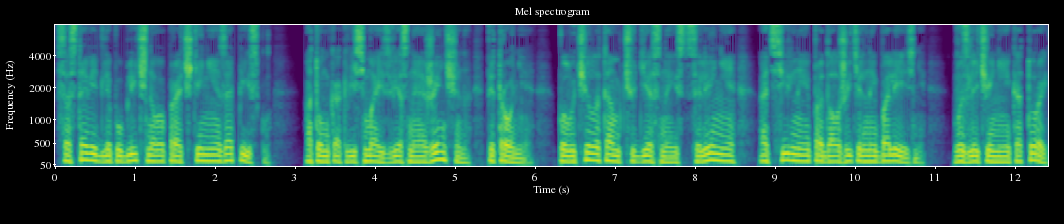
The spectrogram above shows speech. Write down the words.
составить для публичного прочтения записку о том, как весьма известная женщина, Петрония, получила там чудесное исцеление от сильной и продолжительной болезни — в излечении которой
